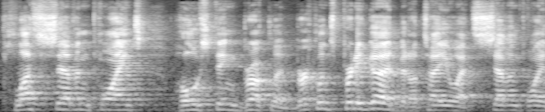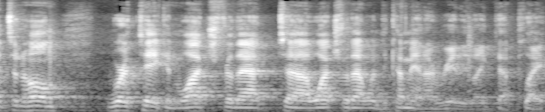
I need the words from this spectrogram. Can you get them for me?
plus seven points, hosting Brooklyn. Brooklyn's pretty good, but I'll tell you what, seven points at home worth taking. Watch for that. Uh, watch for that one to come in. I really like that play.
